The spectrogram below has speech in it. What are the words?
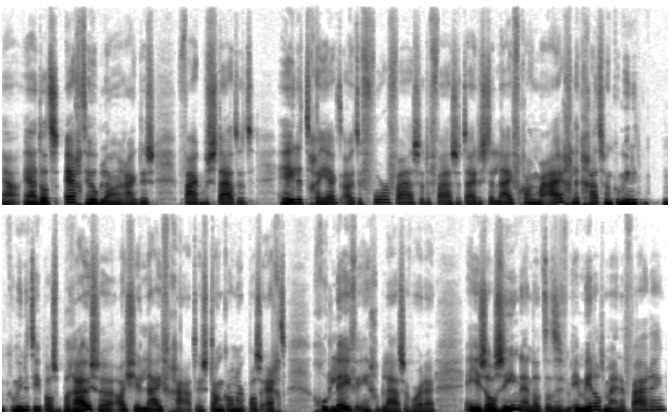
Ja, ja, dat is echt heel belangrijk. Dus vaak bestaat het hele traject uit de voorfase, de fase tijdens de lijfgang. Maar eigenlijk gaat zo'n community, community pas bruisen als je lijf gaat. Dus dan kan er pas echt goed leven ingeblazen worden. En je zal zien, en dat, dat is inmiddels mijn ervaring,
